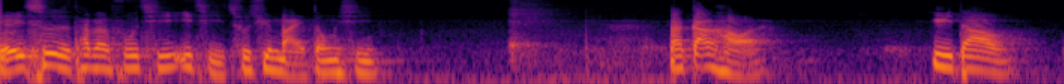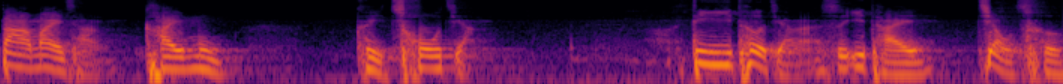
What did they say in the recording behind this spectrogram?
有一次，他们夫妻一起出去买东西，那刚好啊，遇到大卖场开幕，可以抽奖。第一特奖啊，是一台轿车。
